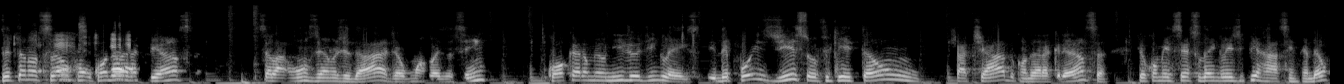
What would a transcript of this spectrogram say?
Você tem noção, É. quando eu era criança, sei lá, 11 anos de idade, alguma coisa assim, qual que era o meu nível de inglês? E depois disso, eu fiquei tão chateado quando eu era criança que eu comecei a estudar inglês de pirraça, entendeu?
